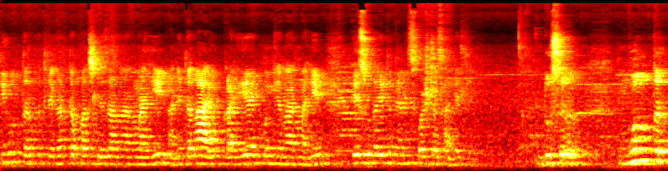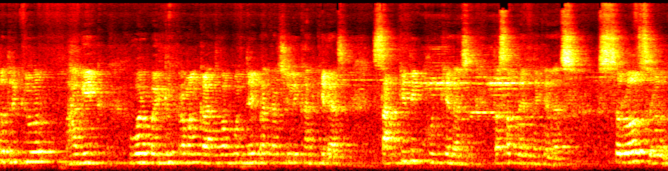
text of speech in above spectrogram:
ती उत्तरपत्रिका तपासली जाणार नाही आणि त्याला आयोग काही ऐकून घेणार नाही हे सुद्धा इथे त्यांनी स्पष्ट सांगितले. दुसरं मूळ उत्तरपत्रिकेवर भागिक वर बैठक क्रमांक अथवा कोणत्याही प्रकारचे लिखाण केल्यास सांकेतिक खून केल्यास तसा प्रयत्न केल्यास सरळ सरळ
